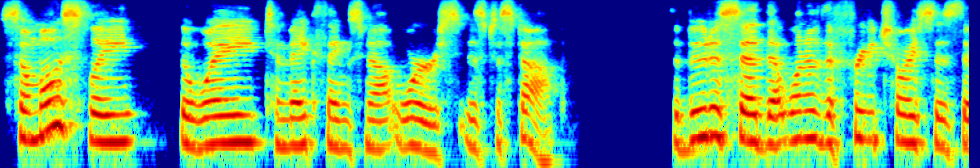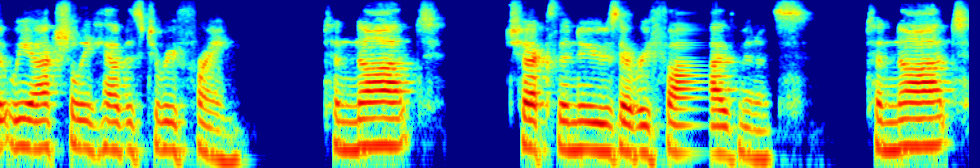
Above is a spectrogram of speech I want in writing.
So, mostly, the way to make things not worse is to stop. The Buddha said that one of the free choices that we actually have is to refrain, to not check the news every five minutes, to not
